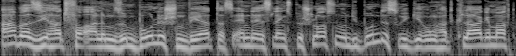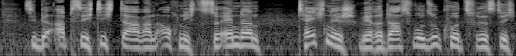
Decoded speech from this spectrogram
Aber sie hat vor allem symbolischen Wert. Das Ende ist längst beschlossen und die Bundesregierung hat klargemacht, sie beabsichtigt daran auch nichts zu ändern. Technisch wäre das wohl so kurzfristig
